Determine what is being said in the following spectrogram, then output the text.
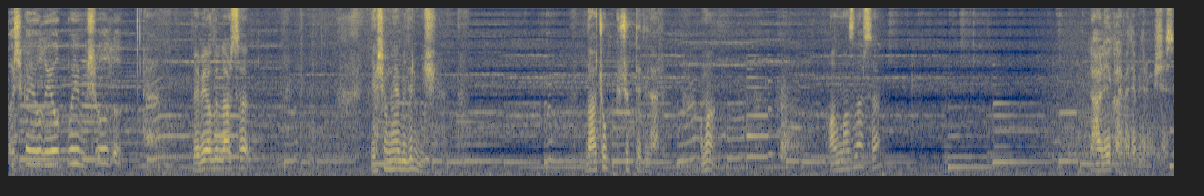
Başka yolu yok muymuş oğlum? Bebeği alırlarsa yaşamayabilirmiş. Daha çok küçük dediler. Ama almazlarsa Lale'yi kaybedebilirmişiz.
